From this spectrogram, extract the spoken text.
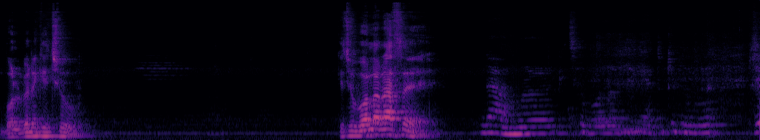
বলবেন কিছু? কিছু বলার আছে? না আমার কিছু বলার নেই। এতটুকু যে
